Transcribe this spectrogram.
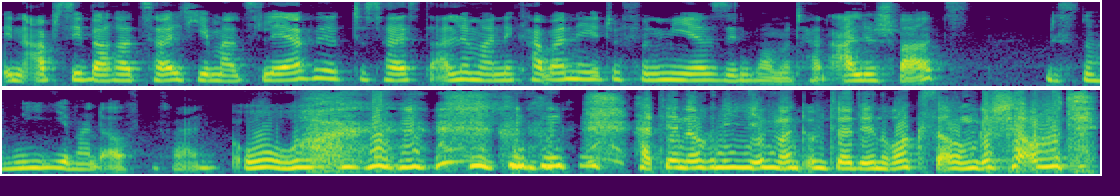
in absehbarer Zeit jemals leer wird. Das heißt, alle meine Covernähte von mir sind momentan alle schwarz. Ist noch nie jemand aufgefallen. Oh. Hat ja noch nie jemand unter den Rocksaum geschaut.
